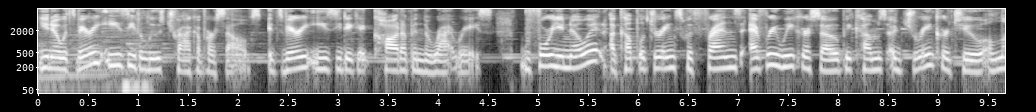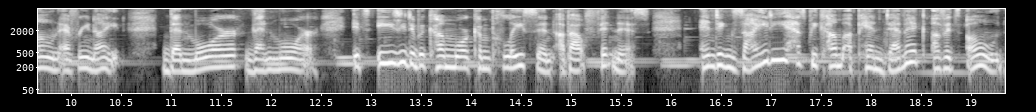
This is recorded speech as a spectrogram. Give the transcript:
You know, it's very easy to lose track of ourselves. It's very easy to get caught up in the rat race. Before you know it, a couple drinks with friends every week or so becomes a drink or two alone every night. Then more, then more. It's easy to become more complacent about fitness. And anxiety has become a pandemic of its own.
